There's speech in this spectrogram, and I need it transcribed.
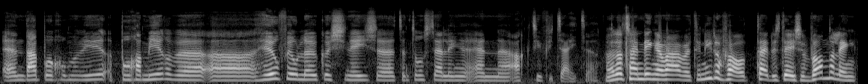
En daar programmeren, programmeren we eh, heel veel leuke Chinese tentoonstellingen en eh, activiteiten. Nou, dat zijn dingen waar we het in ieder geval tijdens deze wandeling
